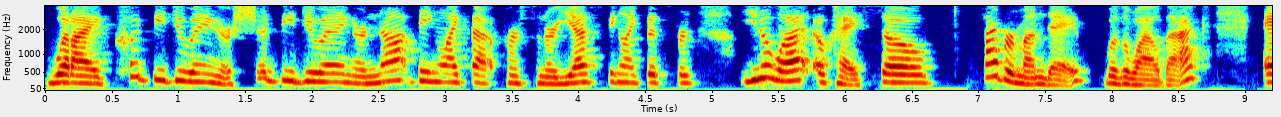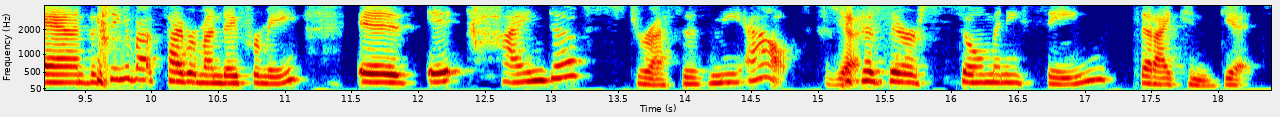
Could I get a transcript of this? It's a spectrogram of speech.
what I could be doing or should be doing or not being like that person or yes being like this for you know what okay so Cyber Monday was a while back and the thing about Cyber Monday for me is it kind of stresses me out yes. because there are so many things that I can get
